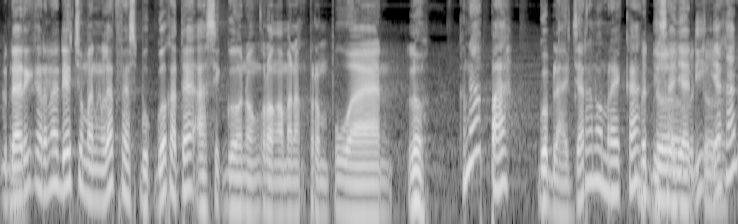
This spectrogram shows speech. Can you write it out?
dari karena dia cuma ngeliat Facebook gue katanya asik gue nongkrong sama anak perempuan. Loh, kenapa? Gue belajar sama mereka, Betul, bisa jadi, betul. ya kan?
